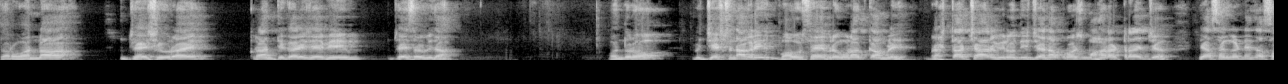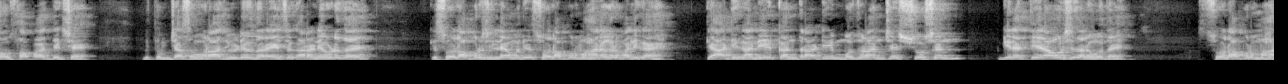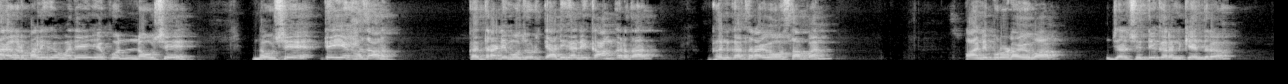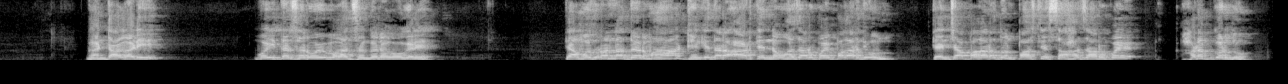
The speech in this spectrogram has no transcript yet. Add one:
सर्वांना जय शिवराय क्रांतिकारी जय भीम जय संविधान. बंधुरो मी ज्येष्ठ नागरिक भाऊसाहेब रघुनाथ कांबळे भ्रष्टाचार विरोधी जनाक्रोश महाराष्ट्र राज्य या संघटनेचा संस्थापक अध्यक्ष आहे. मी तुमच्यासमोर आज व्हिडिओ यायचं कारण एवढंच आहे की सोलापूर जिल्ह्यामध्ये सोलापूर महानगरपालिका आहे. त्या ठिकाणी कंत्राटी मजुरांचे शोषण गेल्या तेरा वर्ष झालं होत आहे. सोलापूर महानगरपालिकेमध्ये एकूण नऊशे नऊशे ते एक हजार कंत्राटी मजूर त्या ठिकाणी काम करतात. घनकचरा व्यवस्थापन पाणीपुरवठा विभाग जलशुद्धीकरण केंद्र घंटागाडी व इतर सर्व विभागात संगणक वगैरे. त्या मजुरांना दरमहा ठेकेदार आठ ते नऊ हजार रुपये पगार देऊन त्यांच्या पगारातून पाच ते सहा हजार रुपये हडप करतो.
